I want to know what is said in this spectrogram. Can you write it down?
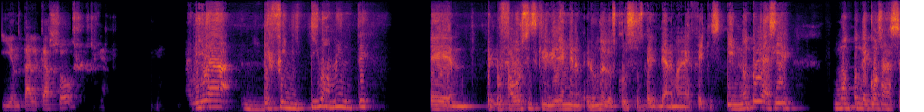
y en tal caso... Definitivamente eh, por favor se inscribieran en, uno de los cursos de, de FX. Y no te voy a decir un montón de cosas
